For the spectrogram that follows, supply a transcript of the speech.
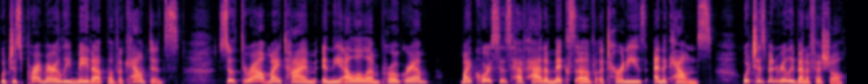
which is primarily made up of accountants. So, throughout my time in the LLM program, my courses have had a mix of attorneys and accountants, which has been really beneficial.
